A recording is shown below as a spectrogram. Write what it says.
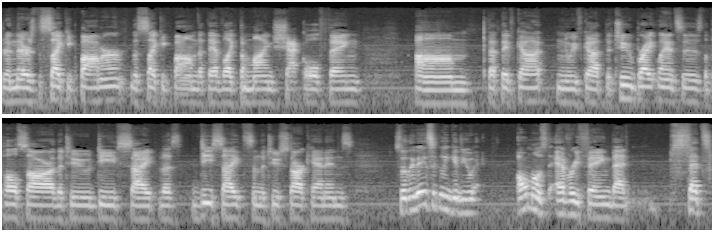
And there's the Psychic Bomber, the Psychic Bomb that they have like the Mind Shackle thing um, that they've got. And we've got the two Bright Lances, the Pulsar, the two D scythe, the D Scythes, and the two Star Cannons. So they basically give you almost everything that sets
